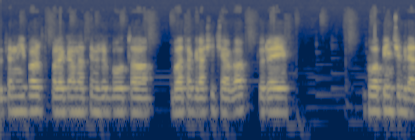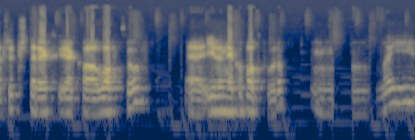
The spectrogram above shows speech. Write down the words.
y, ten Evolve polegał na tym, że był to, była to gra sieciowa, w której było pięciu graczy, czterech jako łowców, e, jeden jako potwór. Mm, No i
